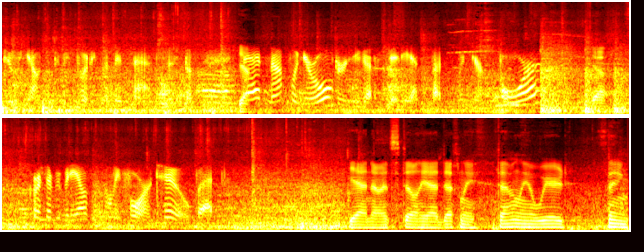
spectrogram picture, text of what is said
too young to be putting them in that system. Yeah. Bad enough when you're older you got to fit in, but when you're four, Yeah. of course everybody else is only four too. But Yeah, no, it's still yeah, definitely definitely a weird thing.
